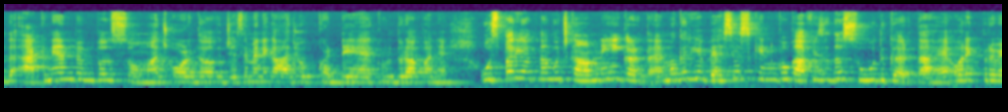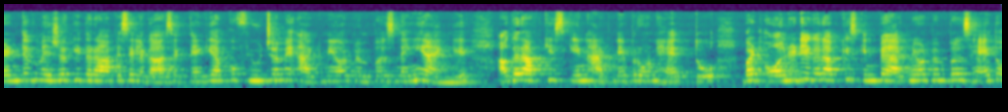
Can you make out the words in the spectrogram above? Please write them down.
the acne and pimples so much और द जैसे मैंने कहा, जो खड्डे हैं, खुरदुरापन है, उस पर ये उतना कुछ काम नहीं करता है, मगर ये वैसे स्किन को काफ़ी ज़्यादा सूद करता है और एक प्रिवेंटिव मेजर की तरह आप इसे लगा सकते हैं कि आपको फ्यूचर में एक्ने और पिम्पल्स नहीं आएँगे। अगर आपकी स्किन एक्ने प्रोन है तो बट ऑलरेडी अगर आपकी स्किन पे एक्ने और पिंपल्स हैं तो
